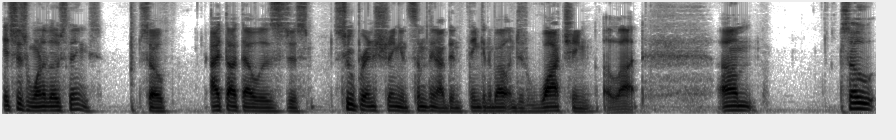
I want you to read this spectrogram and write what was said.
it's just one of those things. So I thought that was just super interesting and something I've been thinking about and just watching a lot. Um, so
